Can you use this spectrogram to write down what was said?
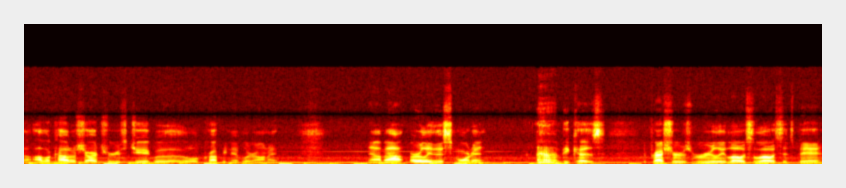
An avocado chartreuse jig with a little crappie nibbler on it. Now I'm out early this morning because the pressure is really low. It's the lowest it's been.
